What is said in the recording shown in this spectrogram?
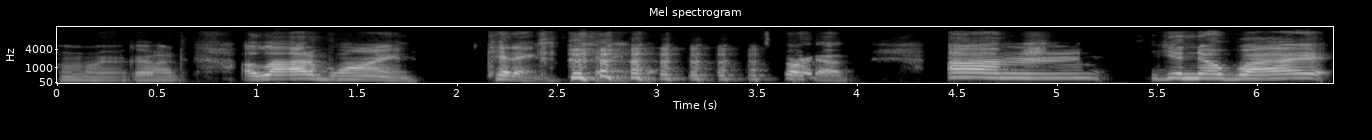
Oh my god, a lot of wine. Kidding, kidding. sort of. Um, you know what?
